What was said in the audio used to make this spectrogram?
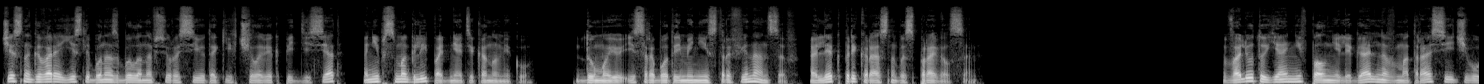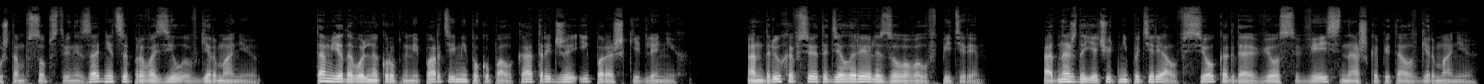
Честно говоря, если бы у нас было на всю Россию таких человек 50, они бы смогли поднять экономику. Думаю, и с работой министра финансов Олег прекрасно бы справился. Валюту я не вполне легально в матрасе и чего уж там в собственной заднице провозил в Германию. Там я довольно крупными партиями покупал картриджи и порошки для них. Андрюха все это дело реализовывал в Питере. Однажды я чуть не потерял все, когда вез весь наш капитал в Германию.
